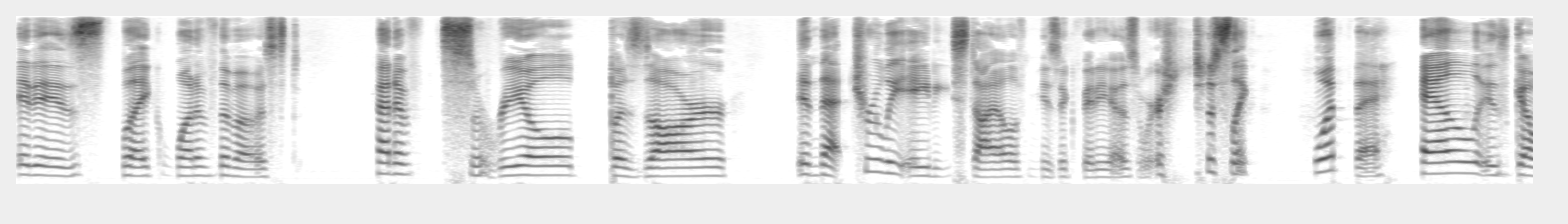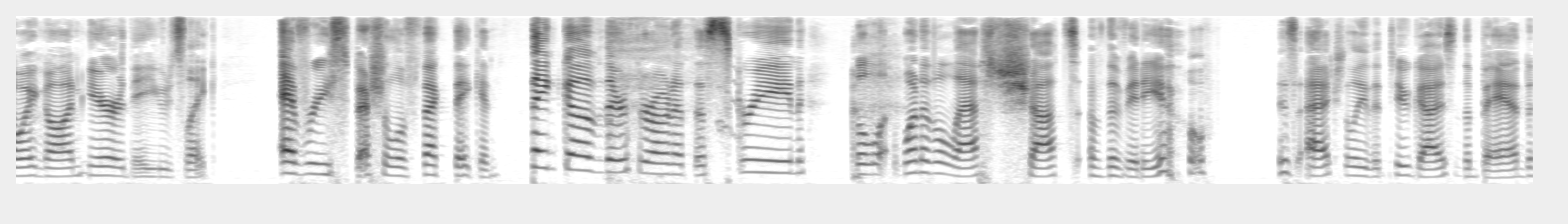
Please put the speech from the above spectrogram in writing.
it is like one of the most kind of surreal, bizarre, in that truly 80s style of music videos where it's just like, what the hell is going on here? And they use like every special effect they can think of, they're thrown at the screen. The, one of the last shots of the video is actually the two guys in the band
